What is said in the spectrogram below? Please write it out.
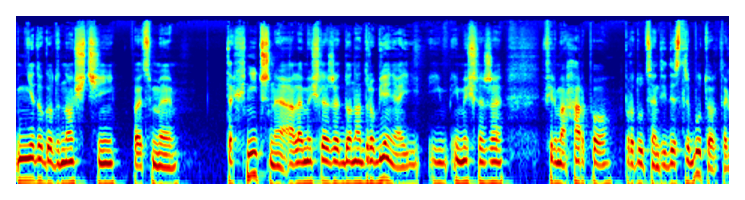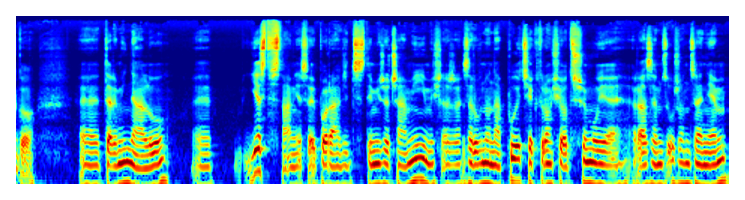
niedogodności, powiedzmy, techniczne, ale myślę, że do nadrobienia i, i, i myślę, że firma Harpo, producent i dystrybutor tego e, terminalu, e, jest w stanie sobie poradzić z tymi rzeczami i myślę, że zarówno na płycie, którą się otrzymuje razem z urządzeniem,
